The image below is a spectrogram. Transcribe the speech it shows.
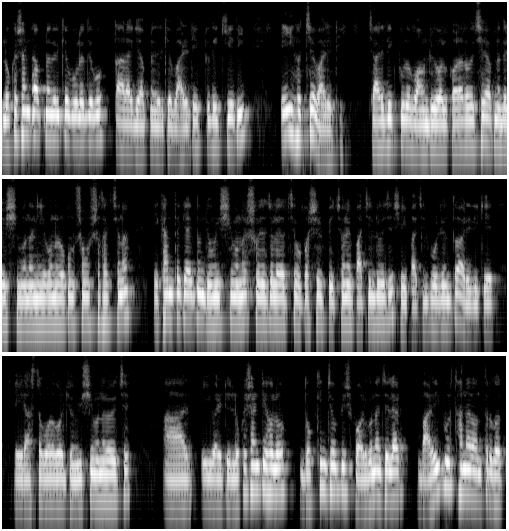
লোকেশনটা আপনাদেরকে বলে দেবো। তার আগে আপনাদেরকে বাড়িটি একটু দেখিয়ে দিই। এই হচ্ছে বাড়িটি। চারিদিক পুরো বাউন্ডারি ওয়াল করা রয়েছে। আপনাদের সীমানা নিয়ে কোনো রকম সমস্যা থাকছে না। এখান থেকে একদম জমির সীমানা সোজা চলে যাচ্ছে। ওপাশের পেছনে পাঁচিল রয়েছে। সেই পাঁচিল পর্যন্ত আর এদিকে এই রাস্তা বরাবর জমির সীমানা রয়েছে। আর এই বাড়িটির লোকেশনটি হলো দক্ষিণ চব্বিশ পরগনা জেলার বারুইপুর থানার অন্তর্গত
